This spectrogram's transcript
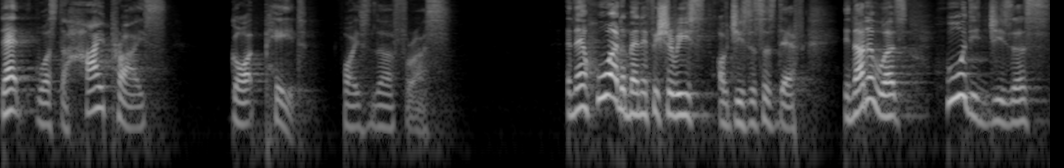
That was the high price God paid for his love for us. And then, who are the beneficiaries of Jesus' death? In other words, who did Jesus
